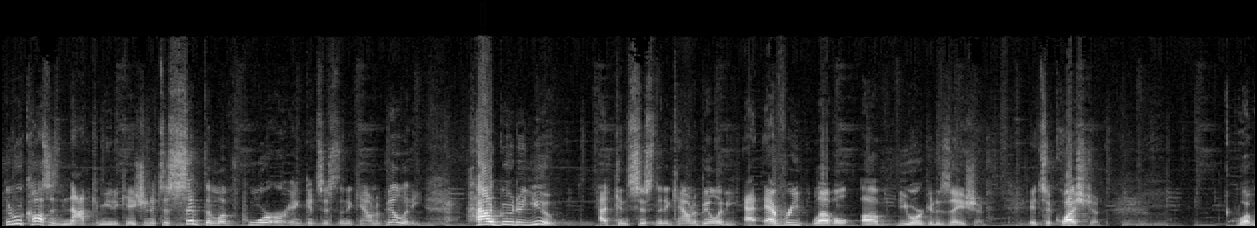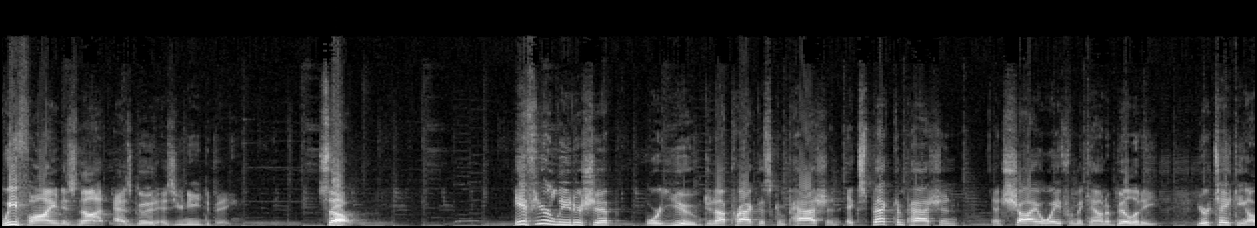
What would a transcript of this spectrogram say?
The root cause is not communication, it's a symptom of poor or inconsistent accountability. How good are you at consistent accountability at every level of the organization? It's a question. What we find is not as good as you need to be. So, if your leadership or you do not practice compassion, expect compassion, and shy away from accountability, you're taking a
